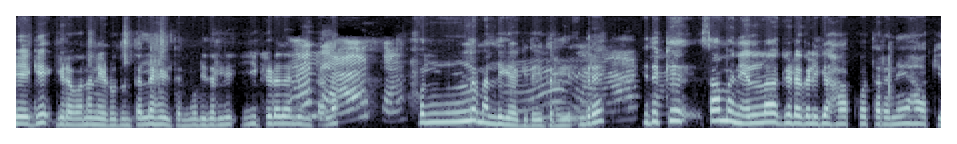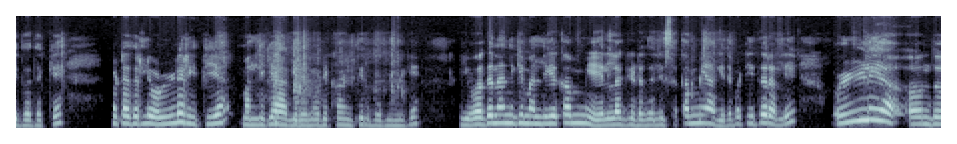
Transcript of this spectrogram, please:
ಹೇಗೆ ಗಿಡವನ್ನ ನೆಡುವುದು ಅಂತೆಲ್ಲ ಹೇಳ್ತೇನೆ. ನೋಡಿ, ಇದರಲ್ಲಿ ಈ ಗಿಡದಲ್ಲಿ ಉಂಟಲ್ಲ ಫುಲ್ ಮಲ್ಲಿಗೆ ಆಗಿದೆ ಇದರಲ್ಲಿ. ಅಂದ್ರೆ ಇದಕ್ಕೆ ಸಾಮಾನ್ಯ ಎಲ್ಲಾ ಗಿಡಗಳಿಗೆ ಹಾಕುವ ತರನೇ ಹಾಕಿದ್ದು ಅದಕ್ಕೆ. ಬಟ್ ಅದರಲ್ಲಿ ಒಳ್ಳೆ ರೀತಿಯ ಮಲ್ಲಿಗೆ ಆಗಿದೆ. ನೋಡಿ, ಕಾಣ್ತಿರ್ಬೋದು ನಿಮಗೆ. ಇವಾಗ ನನಗೆ ಮಲ್ಲಿಗೆ ಕಮ್ಮಿ, ಎಲ್ಲ ಗಿಡದಲ್ಲಿ ಸಹ ಕಮ್ಮಿ ಆಗಿದೆ. ಬಟ್ ಇದರಲ್ಲಿ ಒಳ್ಳೆಯ ಒಂದು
